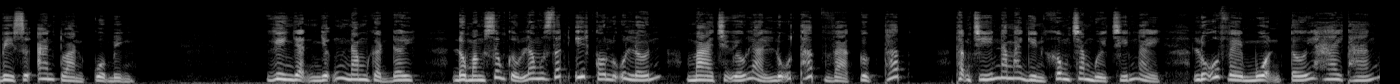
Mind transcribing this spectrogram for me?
vì sự an toàn của mình. Ghi nhận những năm gần đây, đồng bằng sông Cửu Long rất ít có lũ lớn mà chủ yếu là lũ thấp và cực thấp. Thậm chí năm 2019 này, lũ về muộn tới 2 tháng,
